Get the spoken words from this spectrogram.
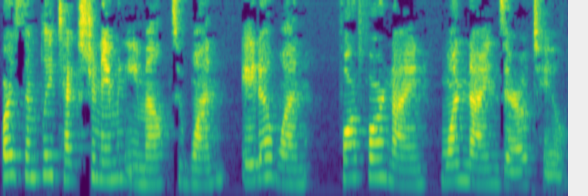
or simply text your name and email to 1 801 449 1902.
